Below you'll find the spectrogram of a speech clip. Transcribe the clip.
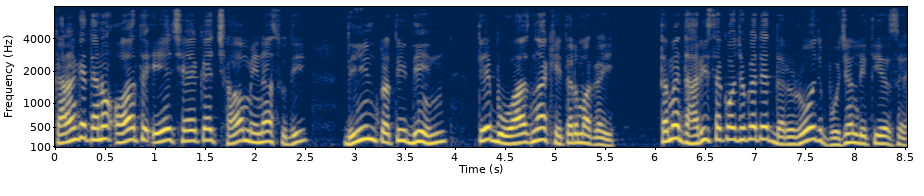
કારણ કે તેનો અર્થ એ છે કે છ મહિના સુધી દિન પ્રતિદિન તે બોઆઝના ખેતરમાં ગઈ. તમે ધારી શકો છો કે તે દરરોજ ભોજન લેતી હશે.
